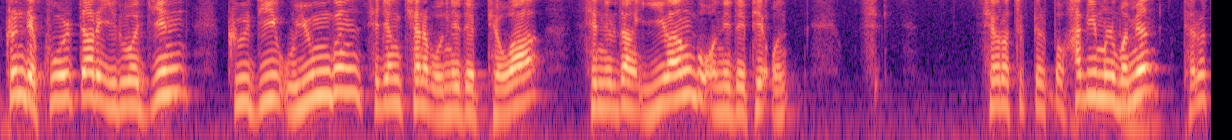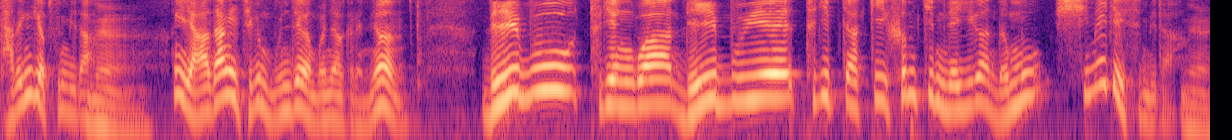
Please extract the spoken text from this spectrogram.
그런데 9월 달에 이루어진 그 뒤 우윤근 새정치연합 원내대표와 새누리당 이왕구 원내대표 원, 세월호 특별법 합의문을 보면 별로 다른 게 없습니다. 네. 야당이 지금 문제가 뭐냐 그러면 내부 투쟁과 내부의 트집 잡기, 흠집 내기가 너무 심해져 있습니다. 네.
